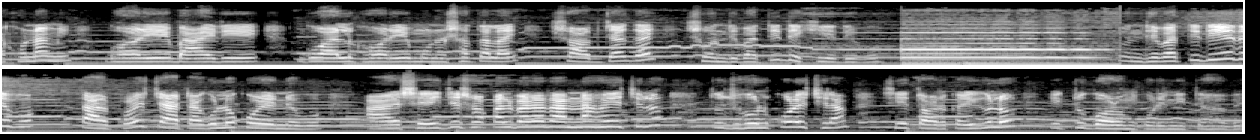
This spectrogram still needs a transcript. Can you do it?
এখন আমি ঘরে, বাইরে, গোয়াল ঘরে মনসাতলায় সব জায়গায় সন্ধে বাতি দেখিয়ে দেব। সন্ধে বাতি দিয়ে দেব, তারপরে চাটাগুলো করে নেব। আর সেই যে সকালবেলা রান্না হয়েছিল, তো ঝোল করেছিলাম, সেই তরকারিগুলো একটু গরম করে নিতে হবে।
